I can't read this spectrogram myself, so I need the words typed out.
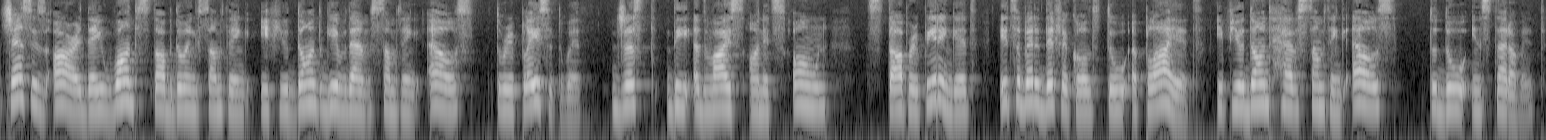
chances are they won't stop doing something if you don't give them something else to replace it with just the advice on its own, stop repeating it, it's a bit difficult to apply it if you don't have something else to do instead of it.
